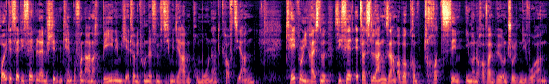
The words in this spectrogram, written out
Heute fährt die Fed mit einem bestimmten Tempo von A nach B, nämlich etwa mit 150 Milliarden pro Monat, kauft sie an. Tapering heißt nur, sie fährt etwas langsam, aber kommt trotzdem immer noch auf einem höheren Schuldenniveau an.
